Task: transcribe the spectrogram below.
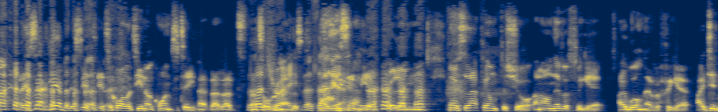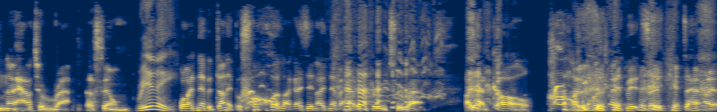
exactly, yeah, but it's, it's it's quality, not quantity. That, that that's that's, That's all that right. matters. That's that, yeah. exactly, yeah. But um, no, so that film for sure, and I'll never forget. I will never forget. I didn't know how to wrap a film. really? Well, I'd never done it before. like, as in, I'd never had a crew to wrap. I had Carl. I, was kind of it. So, I,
